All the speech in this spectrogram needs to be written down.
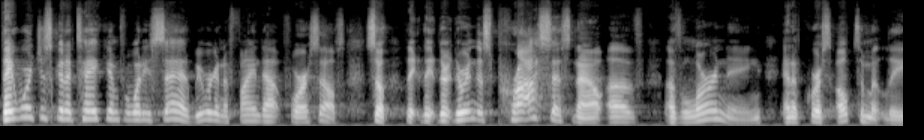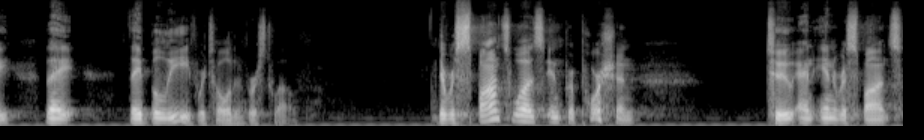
They weren't just going to take him for what he said. We were going to find out for ourselves. So they, they, they're, they're in this process now of of learning. And of course, ultimately, they, they believe, we're told in verse 12. The response was in proportion to and in response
